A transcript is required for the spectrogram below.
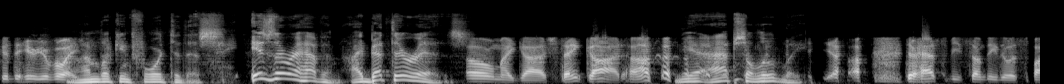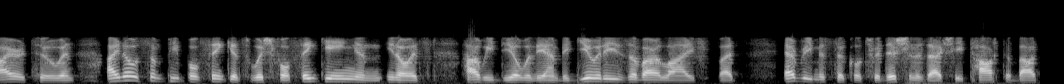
Good to hear your voice. I'm looking forward to this. Is there a heaven? I bet there is. Oh my gosh. Thank God, huh? yeah, absolutely. yeah. There has to be something to aspire to. And I know some people think it's wishful thinking and, you know, it's how we deal with the ambiguities of our life, but every mystical tradition has actually talked about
